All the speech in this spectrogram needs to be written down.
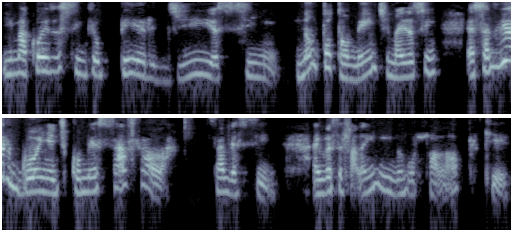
e uma coisa assim que eu perdi, assim, não totalmente, mas assim, essa vergonha de começar a falar sabe assim? Aí você fala, Ih, não vou falar porque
